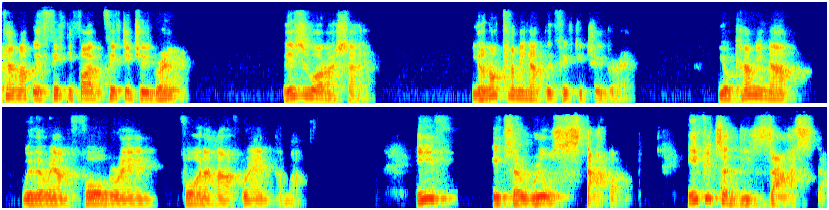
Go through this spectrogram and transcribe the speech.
come up with 55, 52 grand. This is what I say. You're not coming up with 52 grand. You're coming up with around four grand, four and a half grand a month. If it's a real stuff up, if it's a disaster,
